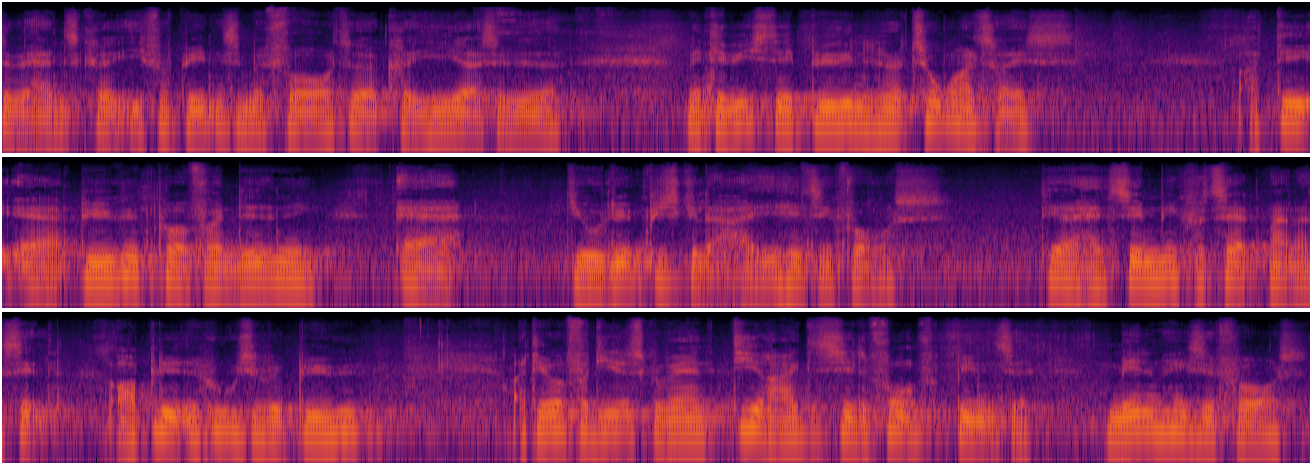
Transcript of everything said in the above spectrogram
1. verdenskrig i forbindelse med fortet og krige osv. Men det viste, det er bygget i 1952. Og det er bygget på fornedning af de olympiske lege i Helsingfors. Det har han simpelthen fortalt mig, han har selv oplevet, huset blev bygget. Og det var fordi, der skulle være en direkte telefonforbindelse mellem Helsingfors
